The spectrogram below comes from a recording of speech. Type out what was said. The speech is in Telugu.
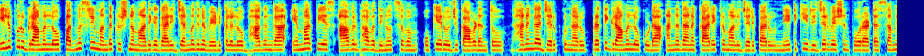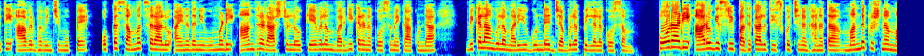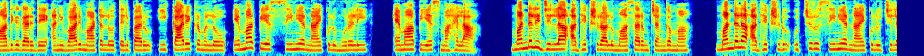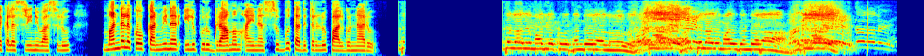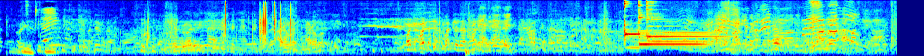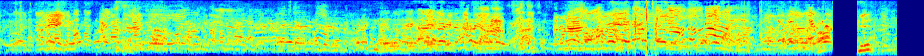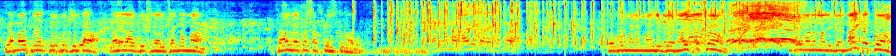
ఇలుపురు గ్రామంలో పద్మశ్రీ మందకృష్ణ మాదిగ గారి జన్మదిన వేడుకలలో భాగంగా ఎంఆర్పీఎస్ ఆవిర్భావ దినోత్సవం ఒకే రోజు కావడంతో ఘనంగా జరుపుకున్నారు ప్రతి గ్రామంలో కూడా అన్నదాన కార్యక్రమాలు జరిపారు. నేటికి రిజర్వేషన్ పోరాట సమితి ఆవిర్భవించి ముప్పై ఒక్క సంవత్సరాలు అయినదని ఉమ్మడి ఆంధ్ర రాష్ట్రంలో కేవలం వర్గీకరణ కోసమే కాకుండా వికలాంగుల మరియు గుండె జబ్బుల పిల్లల కోసం పోరాడి ఆరోగ్యశ్రీ పథకాలు తీసుకొచ్చిన ఘనత మందకృష్ణ మాదిగగారిదే అని వారి మాటల్లో తెలిపారు ఈ కార్యక్రమంలో ఎంఆర్పీఎస్ సీనియర్ నాయకులు మురళి ఎంఆర్పీఎస్ మహిళా మండలి జిల్లా అధ్యక్షురాలు మాసారం చంగమ్మ మండల అధ్యక్షుడు ఉచ్చురు సీనియర్ నాయకులు చిలకల శ్రీనివాసులు మండలకో కన్వీనర్ ఇలుపురు గ్రామం అయిన సుబ్బు తదితరులు పాల్గొన్నారు. వర్ధిల్లాలి మాదిగ కుల దండోరాలు. వర్ధిల్లాలి మాదిగ దండోరా. ఎంఆర్పిఎస్ తిరుపతి జిల్లా మహిళా అధ్యక్షురాలు చంగమ్మ శాల్వతో సత్కరిస్తున్నారు. సుబ్రహ్మణ్యం మాదిక్ గారి నాయకత్వం. సుబ్రహ్మణ్యం మాదిక్ గారి నాయకత్వం.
